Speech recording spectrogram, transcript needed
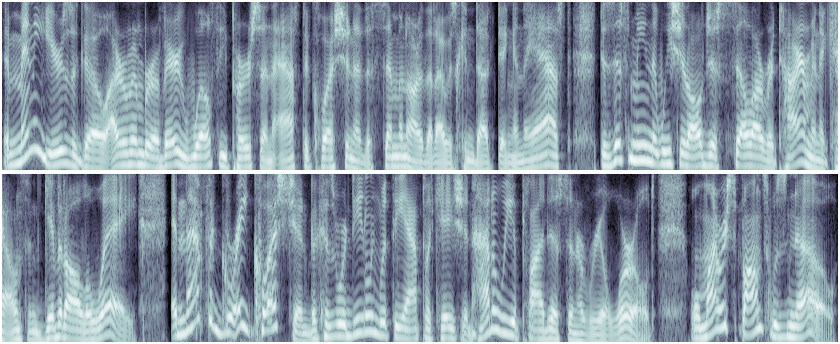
And many years ago, I remember a very wealthy person asked a question at a seminar that I was conducting, and they asked, Does this mean that we should all just sell our retirement accounts and give it all away? And that's a great question because we're dealing with the application. How do we apply this in a real world? Well, my response was no.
